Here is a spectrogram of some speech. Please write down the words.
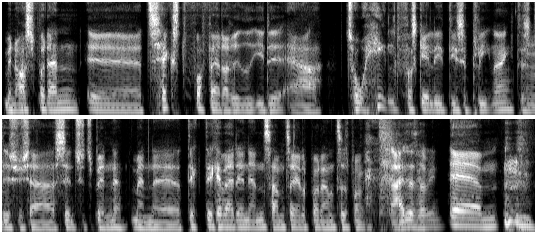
men også hvordan øh, tekstforfatteriet i det er to helt forskellige discipliner. Ikke? Det, mm. det synes jeg er sindssygt spændende, men øh, det, det kan være, det en anden samtale på et andet tidspunkt. Nej, det er så fint. Øhm,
